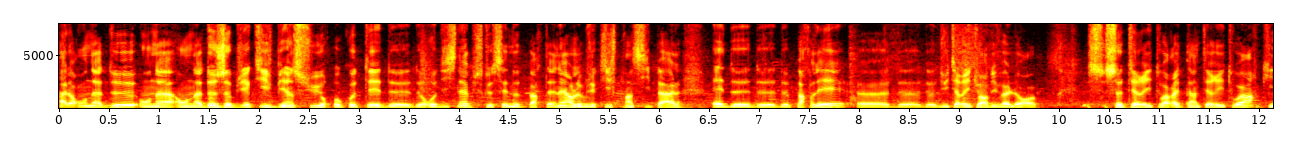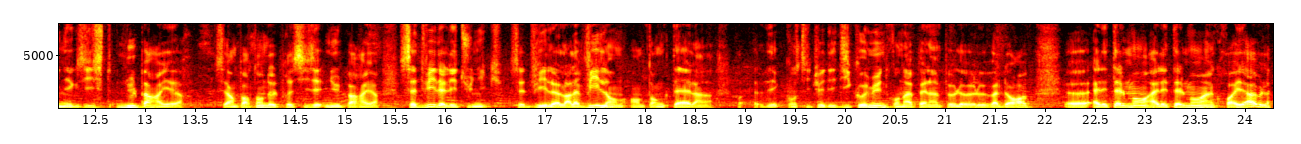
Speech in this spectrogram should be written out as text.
Alors on a deux, objectifs bien sûr aux côtés de, Disney puisque c'est notre partenaire. L'objectif principal est de, parler euh, du territoire du Val d'Europe. Ce territoire est un territoire qui n'existe nulle part ailleurs c'est important de le préciser, nulle part ailleurs. Cette ville, elle est unique. Cette ville, alors la ville en, tant que telle, hein, constituée des dix communes qu'on appelle un peu le, Val d'Europe, euh, elle, est tellement, elle est tellement incroyable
